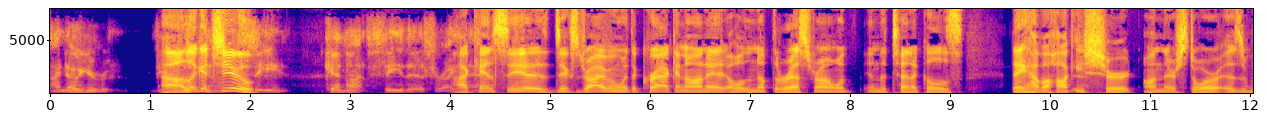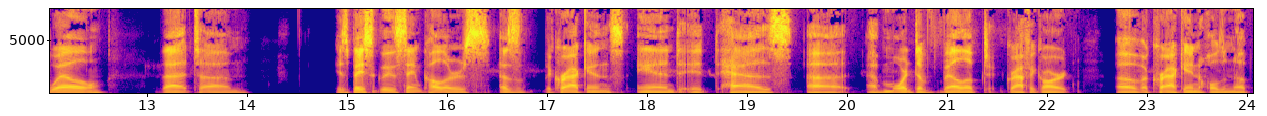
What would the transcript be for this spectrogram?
I know you're. Ah, look at you. See, cannot see this right now. I now. can't see it. It's Dick's Drive-In with the Kraken on it, holding up the restaurant with in the tentacles. They have a hockey shirt on their store as well that um, is basically the same colors as the Krakens, and it has uh, a more developed graphic art of a Kraken holding up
